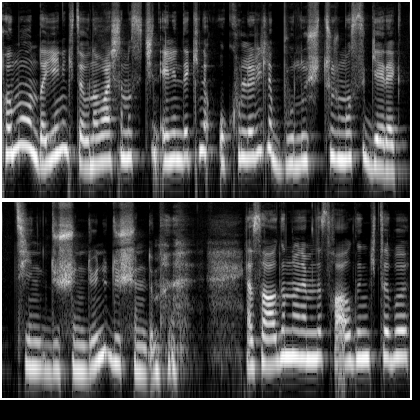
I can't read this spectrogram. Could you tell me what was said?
Pamuk'un da yeni kitabına başlaması için elindekini okurlarıyla buluşturması gerektiğini düşündüğünü düşündüm. Ya salgın döneminde salgın kitabı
